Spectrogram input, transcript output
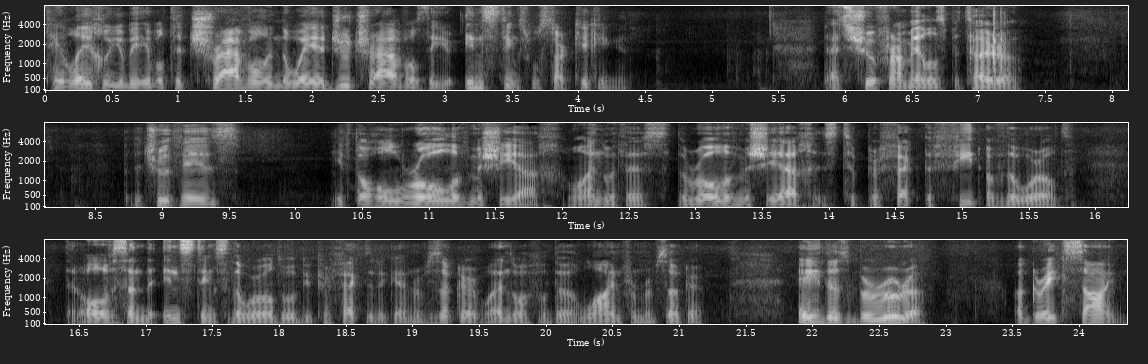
teilechu you'll be able to travel in the way a Jew travels. That your instincts will start kicking in. That's true for Amelos B'Torah. But the truth is, if the whole role of Mashiach, we'll end with this, the role of Mashiach is to perfect the feet of the world, that all of a sudden the instincts of the world will be perfected again. Rav Zucker, we'll end off with the line from Rav Zucker. Eidas Barura, a great sign.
